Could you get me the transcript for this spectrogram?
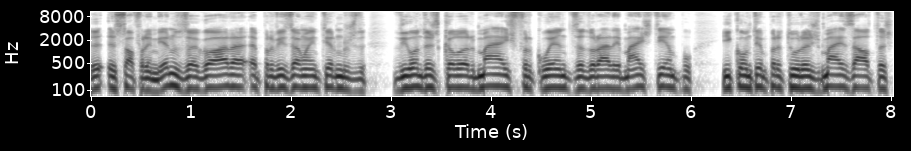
Eh, eh, sofrem menos. Agora a previsão em termos de, ondas de calor mais frequentes, a durarem mais tempo e com temperaturas mais altas,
